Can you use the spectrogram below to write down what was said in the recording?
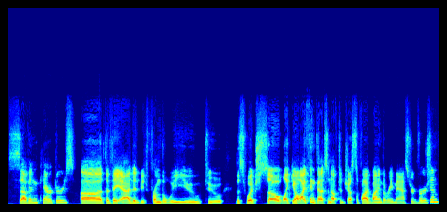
seven characters uh, that they added be- from the Wii U to the Switch. So like you know I think that's enough to justify buying the remastered version.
